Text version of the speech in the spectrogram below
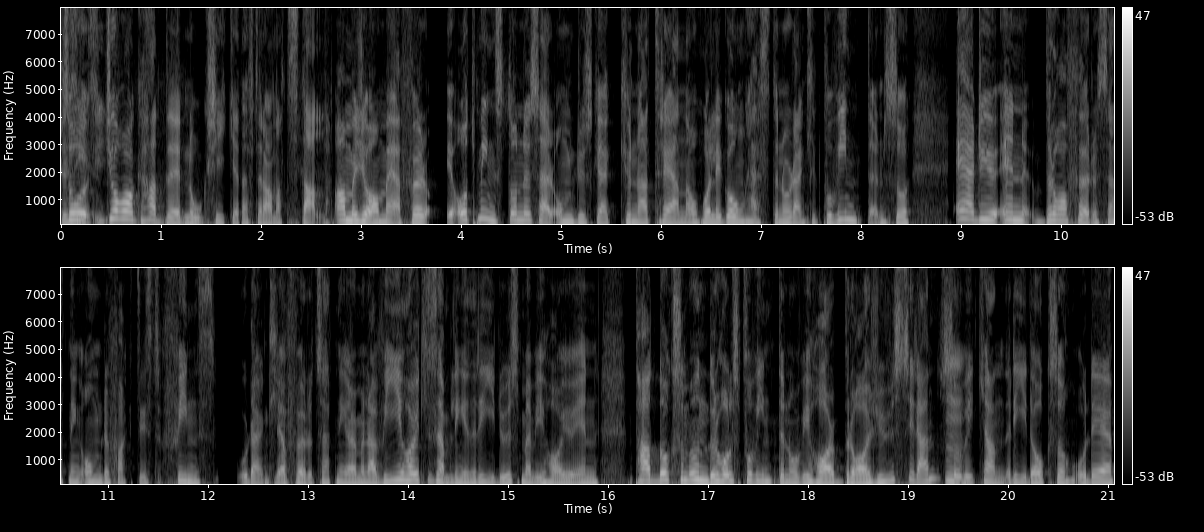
Så Precis. jag hade nog kikat efter annat stall. Ja men jag med. För åtminstone så här, om du ska kunna träna och hålla igång hästen ordentligt på vintern så är det ju en bra förutsättning om det faktiskt finns ordentliga förutsättningar. Jag menar, vi har ju till exempel inget ridhus men vi har ju en paddock som underhålls på vintern och vi har bra ljus i den så Mm. vi kan rida också. Och det,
